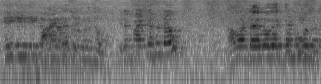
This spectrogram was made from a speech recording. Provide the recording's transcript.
এই পায়ের কাছে দাও এটা পায়ের কাছে দাও আমার ডায়লগ একদম মুখস্থ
